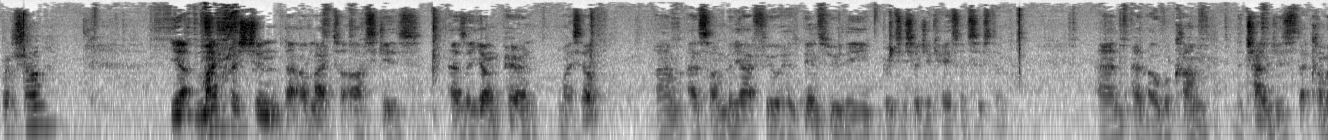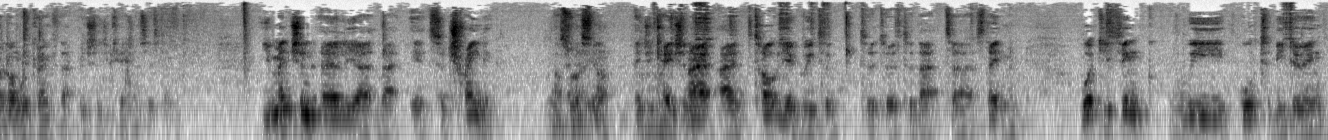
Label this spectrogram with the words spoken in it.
Brother Sean? Yeah, my question that I'd like to ask is, as a young parent myself, um, as somebody I feel has been through the British education system and, and overcome the challenges that come along with going through that British education system. You mentioned earlier that it's a training. That's education. I, I totally agree to, to, to, to that uh, statement. What do you think we ought to be doing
